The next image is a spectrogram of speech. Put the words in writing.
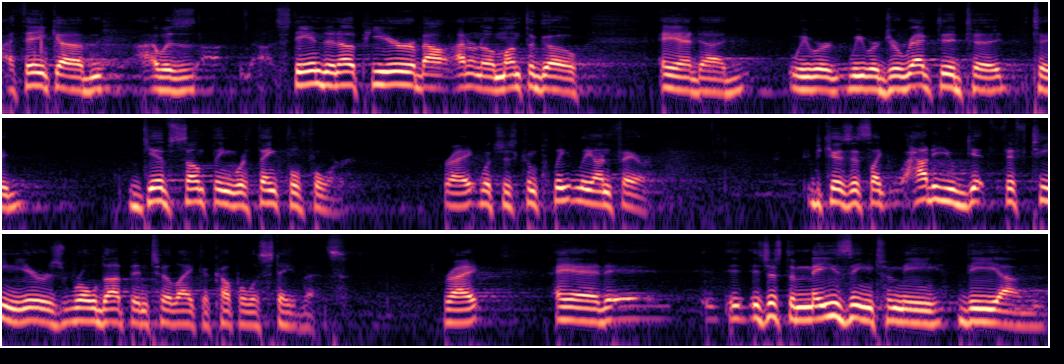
I think um, I was standing up here about, I don't know, a month ago, and uh, we, were, we were directed to, to give something we're thankful for, right? Which is completely unfair. Because it's like, how do you get 15 years rolled up into like a couple of statements, right? And it, it, it's just amazing to me the. Um,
